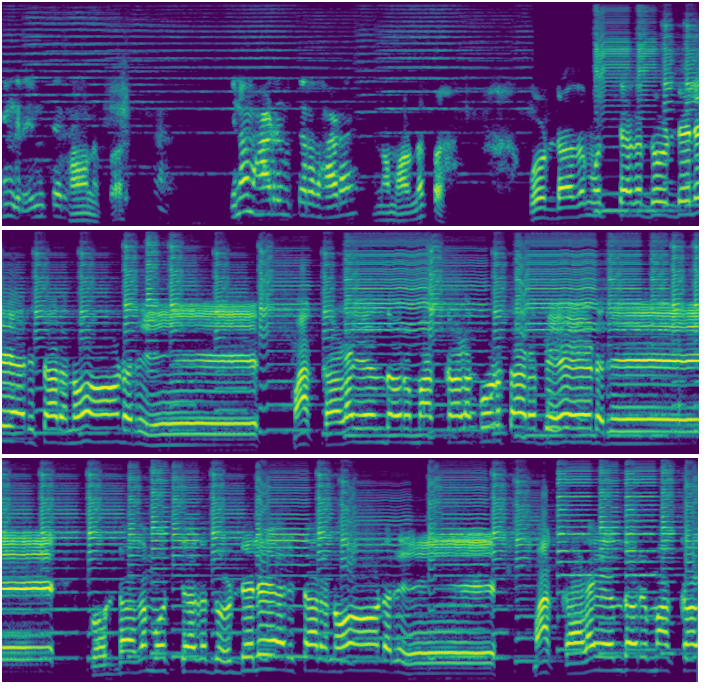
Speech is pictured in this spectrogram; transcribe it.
ಹೆಂಗ್ರಿ ಮುತ್ತಾರ ಹಾನಪ್ಪ. ಇನ್ನೊಮ್ಮೆ ಹಾಡ್ರಿ ಮುತ್ತಾರ ಅದು ಹಾಡ? ನಮ್ಮ ಹಣ್ಣಪ್ಪ ಗುಡ್ಡದ ಮುತ್ಯಾಗ ದುಡ್ಡಿಲಿ ಅರಿತಾರ ನೋಡರಿ. ಮಕ್ಕಳ ಎಂದವ್ರು ಮಕ್ಕಳ ಕೊಡ್ತಾರ ಬೇಡರಿ. ಗುಡ್ಡದ ಮುತ್ಯಾಗ ದುಡ್ಡಿಲಿ ಅರಿತಾರ ನೋಡರಿ. ಮಕ್ಕಳ ಎಂದವ್ರು ಮಕ್ಕಳ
